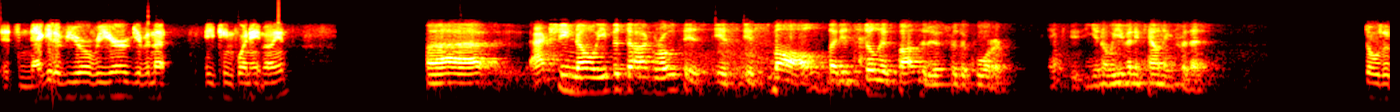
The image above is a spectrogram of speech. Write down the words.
it's negative year-over-year, given that 18.8 million? Uh, actually, no. EBITDA growth is small, but it still is positive for the quarter, you know, even accounting for this. So the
